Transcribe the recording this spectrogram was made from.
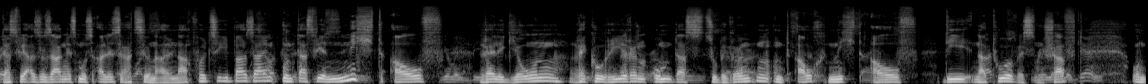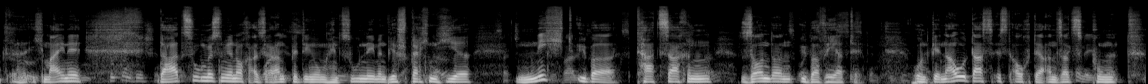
dass wir also sagen, es muss alles rational nachvollziehbar sein und dass wir nicht auf Religion rekurrieren, um das zu begründen und auch nicht auf die Naturwissenschaft. Und äh, ich meine, dazu müssen wir noch als Randbedingung hinzunehmen, wir sprechen hier nicht über Tatsachen, sondern über Werte. Und genau das ist auch der Ansatzpunkt,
